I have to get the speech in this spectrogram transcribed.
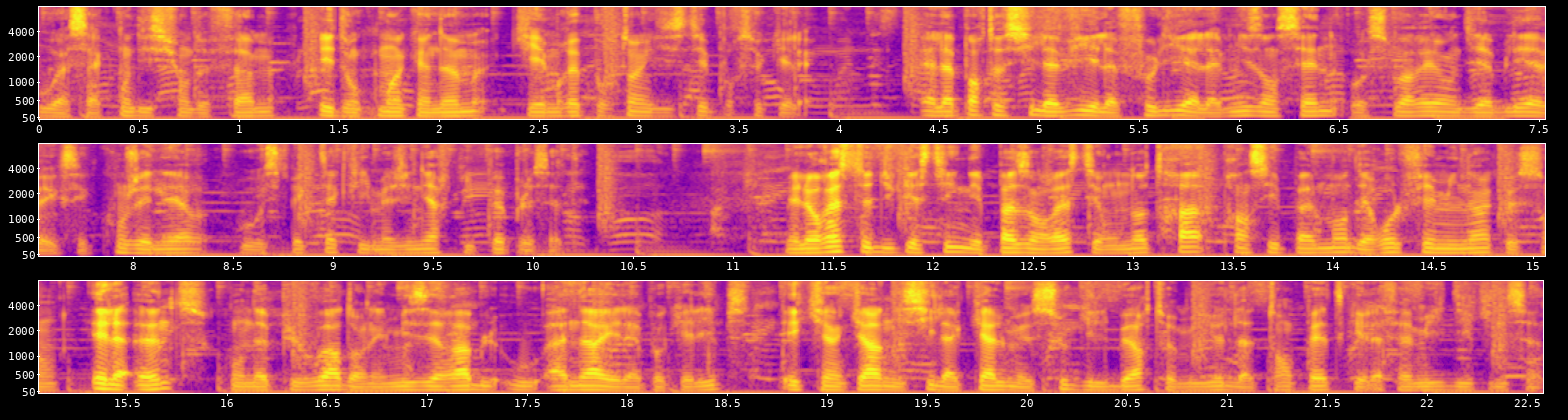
ou à sa condition de femme, et donc moins qu'un homme qui aimerait pourtant exister pour ce qu'elle est. Elle apporte aussi la vie et la folie à la mise en scène, aux soirées endiablées avec ses congénères ou aux spectacles imaginaires qui peuplent sa tête. Mais le reste du casting n'est pas en reste et on notera principalement des rôles féminins que sont Ella Hunt, qu'on a pu voir dans Les Misérables ou Anna et l'Apocalypse, et qui incarne ici la calme Sue Gilbert au milieu de la tempête qu'est la famille Dickinson.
